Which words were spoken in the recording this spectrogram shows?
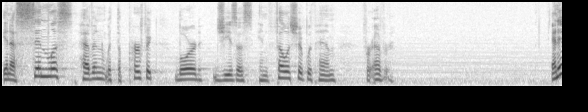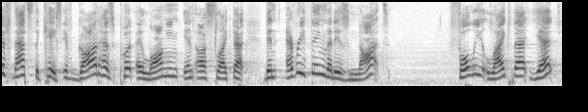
in a sinless heaven with the perfect Lord Jesus in fellowship with Him forever. And if that's the case, if God has put a longing in us like that, then everything that is not fully like that yet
